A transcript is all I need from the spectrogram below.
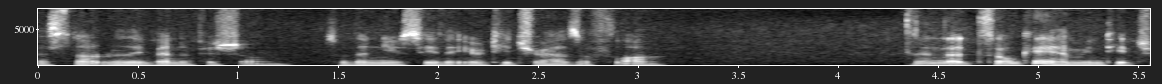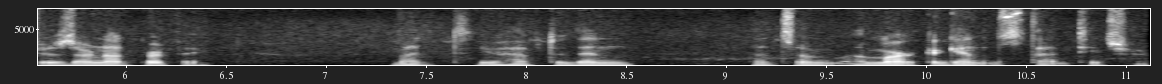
that's not really beneficial. So then you see that your teacher has a flaw. And that's okay. I mean, teachers are not perfect. But you have to then, that's a, a mark against that teacher.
